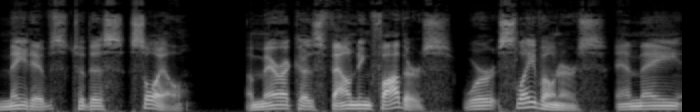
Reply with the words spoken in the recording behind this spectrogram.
natives to this soil. America's founding fathers were slave owners, and they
